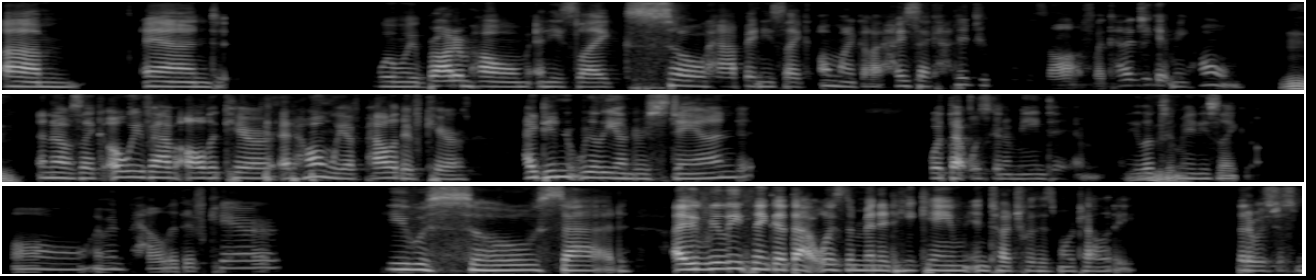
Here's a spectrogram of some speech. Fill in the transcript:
Um, and when we brought him home, and he's like so happy, and he's like, "Oh my God!" He's like, "How did you pull this off? Like, how did you get me home?" Mm. And I was like, "Oh, we've have all the care at home. We have palliative care." I didn't really understand what that was going to mean to him. And he looked at Mhm. me and he's like, Oh, I'm in palliative care. He was so sad. I really think that that was the minute he came in touch with his mortality, that it was just,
